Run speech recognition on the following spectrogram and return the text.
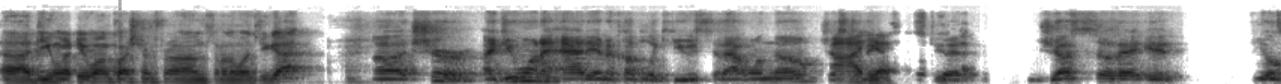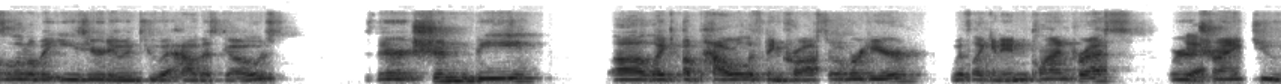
Uh, do you want to do one question from some of the ones you got? Uh, sure. I do want to add in a couple of cues to that one though. Just ah, yes, that just so that it feels a little bit easier to intuit how this goes. There shouldn't be uh, like a powerlifting crossover here with like an incline press where you're trying to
